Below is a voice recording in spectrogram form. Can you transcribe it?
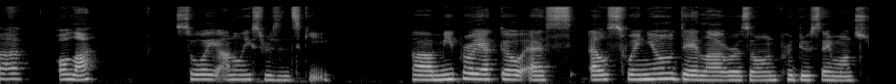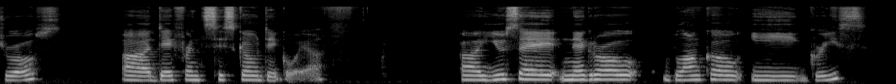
Uh, hola, soy Annalise Rzinski. Uh, mi proyecto es El sueño de la razón produce monstruos uh, de Francisco de Goya. Uh, use negro, blanco y gris.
